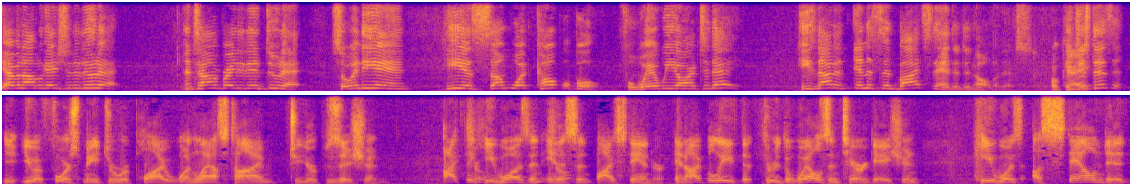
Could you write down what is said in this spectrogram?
You have an obligation to do that. And Tom Brady didn't do that. So in the end, he is somewhat culpable for where we are today. He's not an innocent bystander in all of this. Okay. He just isn't. You, have forced me to reply one last time to your position. I think he was an innocent bystander. And I believe that through the Wells interrogation, he was astounded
